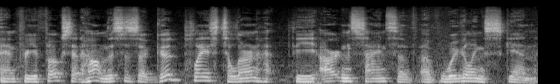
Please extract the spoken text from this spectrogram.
And for you folks at home, this is a good place to learn the art and science of, of wiggling skin.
